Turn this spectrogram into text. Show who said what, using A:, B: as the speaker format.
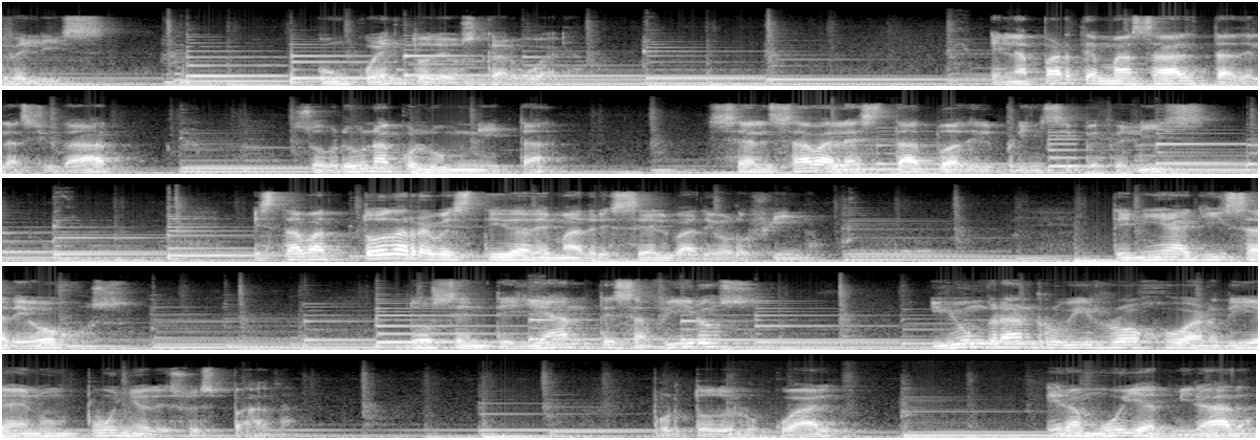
A: feliz. Un cuento de Oscar Wilde. En la parte más alta de la ciudad, sobre una columnita, se alzaba la estatua del príncipe feliz. Estaba toda revestida de madreselva de oro fino. Tenía guisa de ojos, dos centelleantes zafiros y un gran rubí rojo ardía en un puño de su espada. Por todo lo cual era muy admirada.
